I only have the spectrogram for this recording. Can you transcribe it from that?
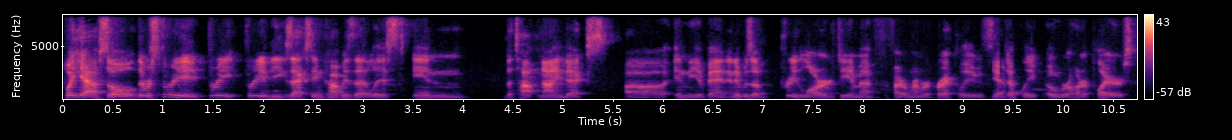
But yeah, so there was three, three, three of the exact same copies of that list in the top nine decks uh, in the event, and it was a pretty large DMF if I remember correctly. It was yeah. definitely over 100 players.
